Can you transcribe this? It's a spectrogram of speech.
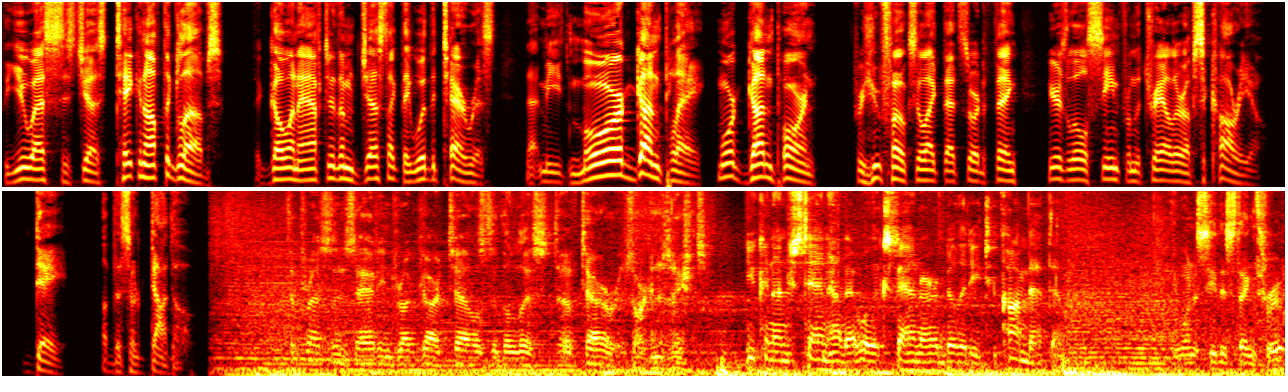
The U.S. is just taking off the gloves. They're going after them just like they would the terrorists. That means more gunplay, more gun porn. For you folks who like that sort of thing, here's a little scene from the trailer of Sicario Day of the Soldado. The president's adding drug cartels to the list of terrorist organizations. You can understand how that will expand our ability to combat them. You want to see this thing through?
